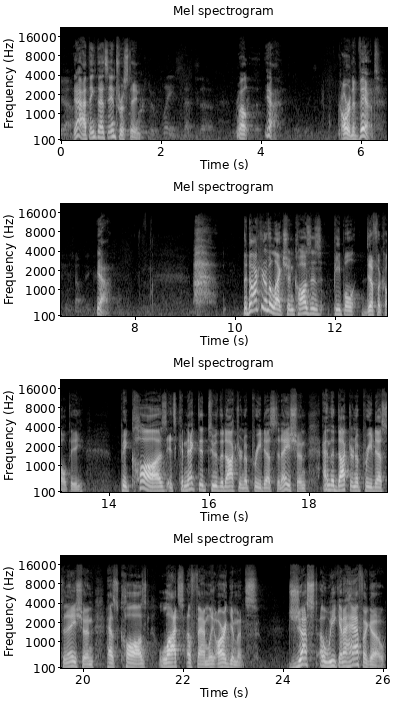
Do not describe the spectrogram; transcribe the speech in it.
yeah. Yeah, I think that's interesting. That's, uh, Well, yeah. Or an event. Yeah. The doctrine of election causes people difficulty because it's connected to the doctrine of predestination, and the doctrine of predestination has caused lots of family arguments. Just a week and a half ago,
